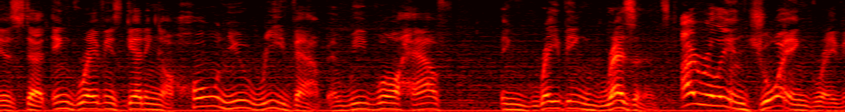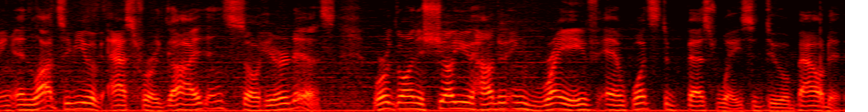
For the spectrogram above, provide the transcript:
is that engraving is getting a whole new revamp and we will have engraving resonance. I really enjoy engraving and lots of you have asked for a guide and so here it is. We're going to show you how to engrave and what's the best ways to do about it.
